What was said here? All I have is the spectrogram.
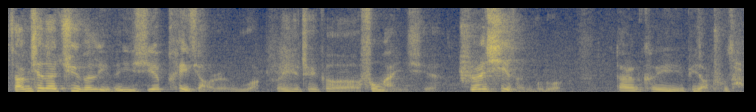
咱们现在剧本里的一些配角人物啊，可以这个丰满一些。虽然戏份不多，但是可以比较出彩。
